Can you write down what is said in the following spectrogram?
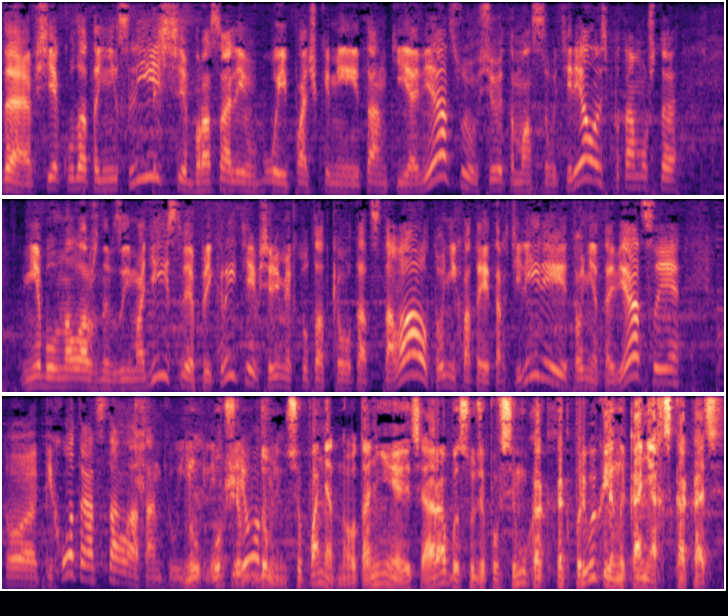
Да, все куда-то неслись, бросали в бой пачками танки и авиацию. Все это массово терялось, потому что не было налажено взаимодействия, прикрытия, все время кто-то от кого-то отставал, то не хватает артиллерии, то нет авиации, то пехота отстала, а танки уехали Ну, в общем, вперед. Домнин, все понятно. Вот они, эти арабы, судя по всему, как, как привыкли на конях скакать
